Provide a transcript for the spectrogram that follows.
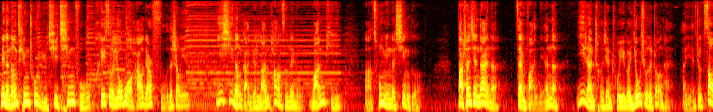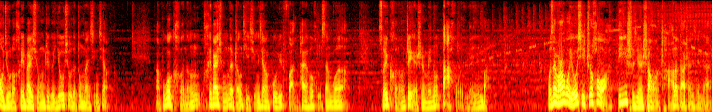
那个能听出语气轻浮、黑色幽默还有点腐的声音，依稀能感觉蓝胖子那种顽皮啊聪明的性格。大山现代呢？在晚年呢，依然呈现出一个优秀的状态啊，也就造就了黑白熊这个优秀的动漫形象，啊，不过可能黑白熊的整体形象过于反派和毁三观啊，所以可能这也是没能大火的原因吧。我在玩过游戏之后啊，第一时间上网查了大山现在啊，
